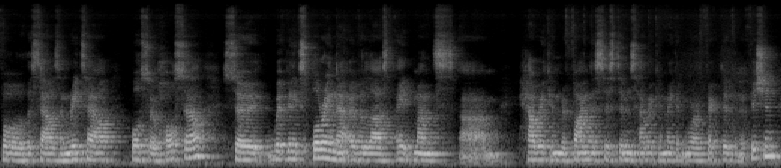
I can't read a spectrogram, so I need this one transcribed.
for the sales and retail also wholesale. So we've been exploring that over the last eight months, um, how we can refine the systems, how we can make it more effective and efficient,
